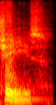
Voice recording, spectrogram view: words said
cheese.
